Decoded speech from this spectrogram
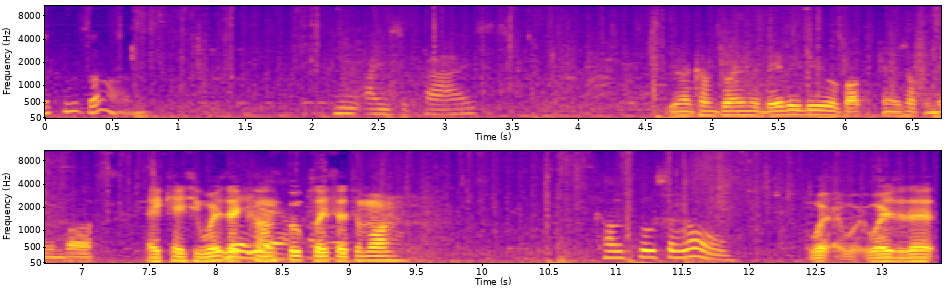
Look who's on. Are you surprised? You wanna come join the daily dude? We're about to finish up the main boss. hey Casey, where's that Yeah, kung yeah, fu place uh, at tomorrow? Kung Fu Saloon. Where, where where's it at?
